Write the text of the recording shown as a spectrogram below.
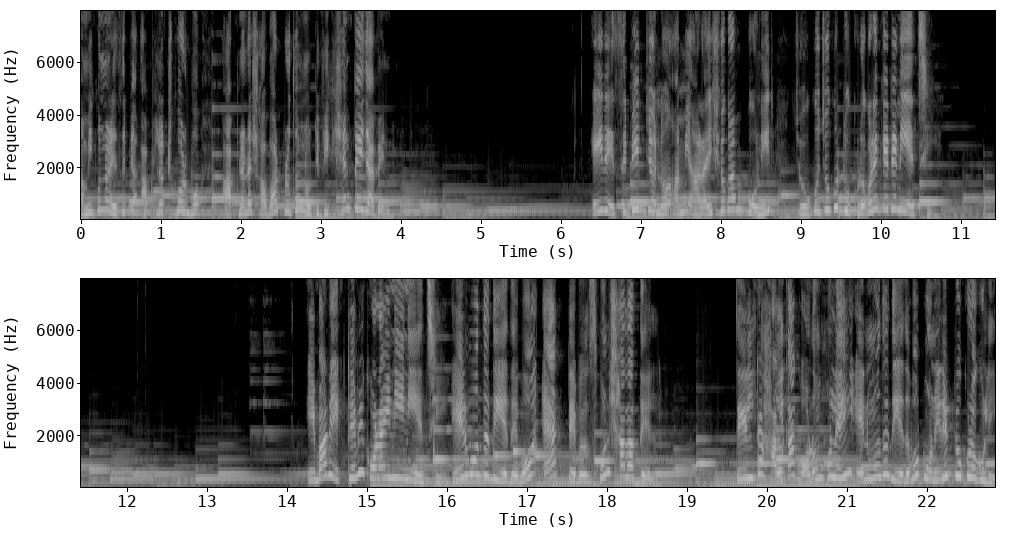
আমি কোনো রেসিপি আপলোড করব, আপনারা সবার প্রথম নোটিফিকেশন পেয়ে যাবেন। এই রেসিপির জন্য আমি আড়াইশো গ্রাম পনির চৌকো চৌকো টুকরো করে কেটে নিয়েছি। এবার একটি আমি কড়াই নিয়ে নিয়েছি। এর মধ্যে দিয়ে দেব এক টেবিল স্পুন সাদা তেল। হালকা গরম হলেই এর মধ্যে দিয়ে দেবো পনিরের টুকরোগুলি।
